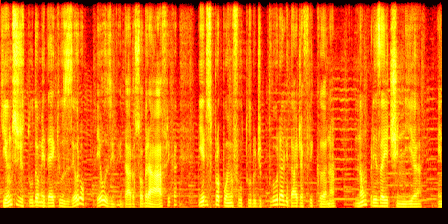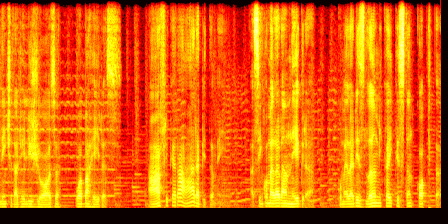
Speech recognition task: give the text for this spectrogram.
que antes de tudo é uma ideia que os europeus inventaram sobre a África, e eles propõem um futuro de pluralidade africana, não presa à etnia, à identidade religiosa ou a barreiras. A África era árabe também, assim como ela era negra, como ela era islâmica e cristã copta.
